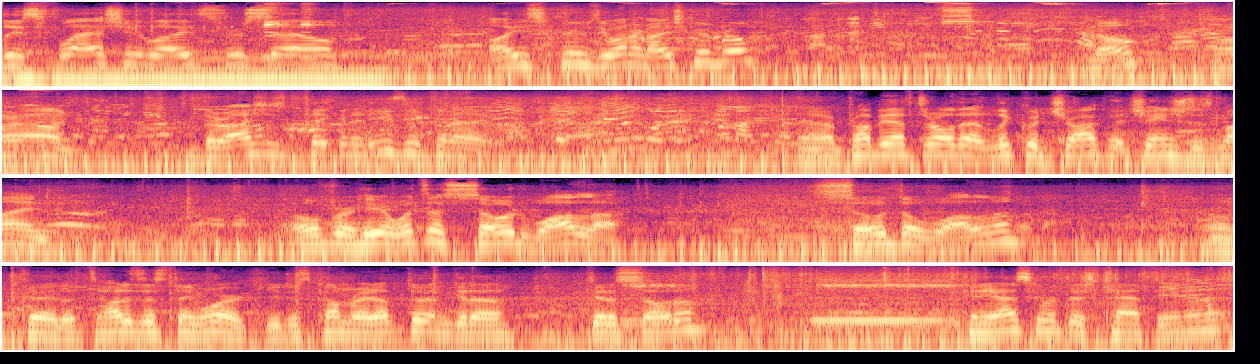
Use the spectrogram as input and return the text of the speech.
These flashy lights for sale. Ice creams. You want an ice cream, bro? No? All right. Um, Daraj is taking it easy tonight. Uh, probably after all that liquid chocolate changed his mind. Over here, what's a sod walla? Soda walla? Okay, how does this thing work? You just come right up to it and get a get a soda? Can you ask him if there's caffeine in it?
